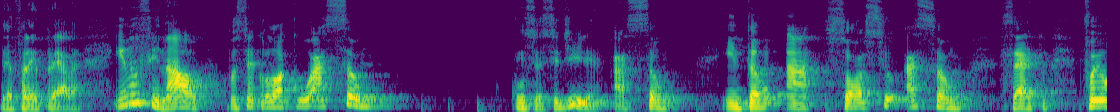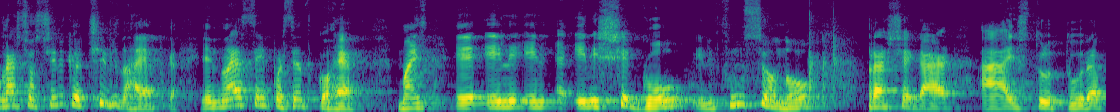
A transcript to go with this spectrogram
Eu falei para ela, e no final você coloca o ação, com C cedilha, ação. Então, a sócio-ação, certo? Foi o raciocínio que eu tive na época. Ele não é 100% correto, mas é, ele, ele, ele chegou, ele funcionou para chegar à estrutura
